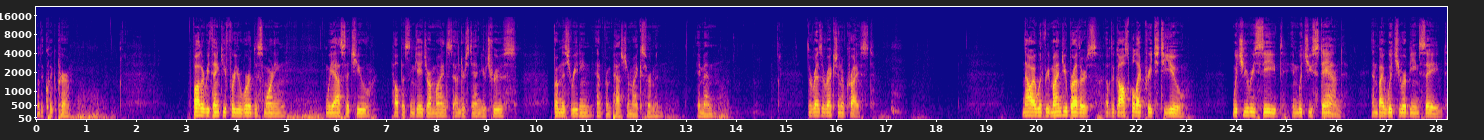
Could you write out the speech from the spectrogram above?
with a quick prayer. Father, we thank you for your word this morning. We ask that you help us engage our minds to understand your truths from this reading and from Pastor Mike's sermon. Amen. The resurrection of Christ. Now I would remind you, brothers, of the gospel I preached to you, which you received, in which you stand, and by which you are being saved.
